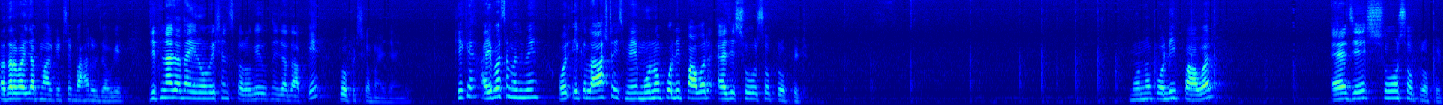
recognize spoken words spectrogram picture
अदरवाइज़ आप मार्केट से बाहर हो जाओगे। जितना ज़्यादा इनोवेशन करोगे, उतने ज़्यादा आपके प्रॉफिट्स कमाए जाएँगे। ठीक है? आई बात समझ में? और एक लास्ट इसमें monopoly power as a source of profit monopoly power as a source of profit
